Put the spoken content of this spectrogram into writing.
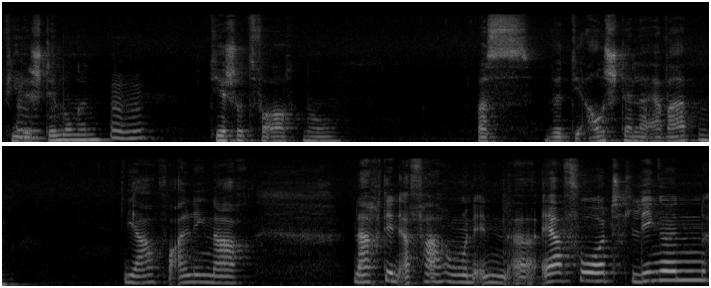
viele Mhm. Stimmungen, Tierschutzverordnung. Was wird die Aussteller erwarten? Ja, vor allen Dingen nach, nach den Erfahrungen in äh, Erfurt, Lingen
